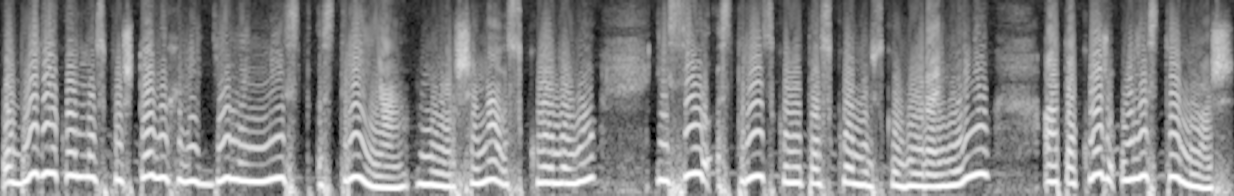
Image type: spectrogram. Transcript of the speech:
У будь-якому з поштових відділень міст Стрия, Моршина, Сколього і сіл Стрийського та Сколівського районів, а також у листонож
